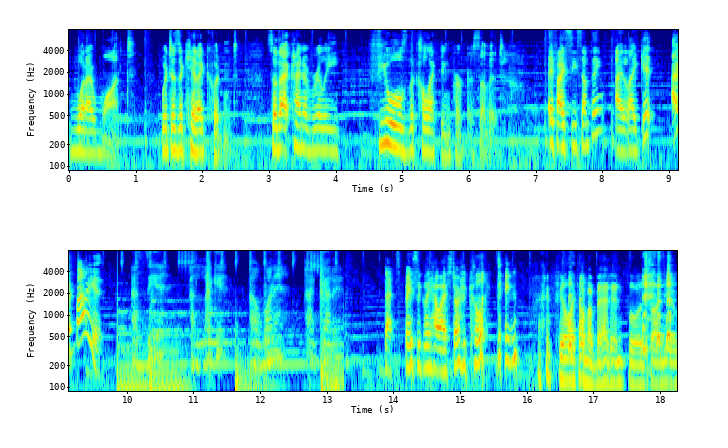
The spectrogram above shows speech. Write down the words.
what I want, which as a kid I couldn't. So that kind of really fuels the collecting purpose of it. If I see something, I like it, I buy it. I see it, I like it, I want it, I got it. That's basically how I started collecting. I feel like I'm a bad influence on you.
